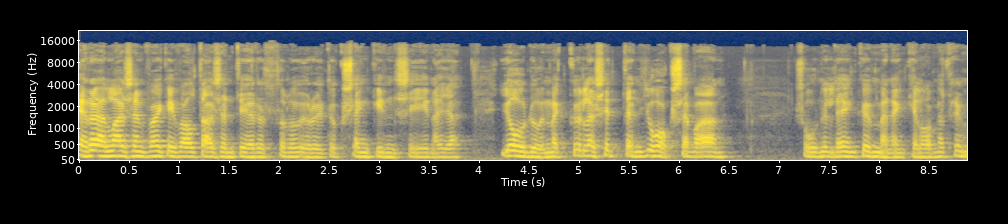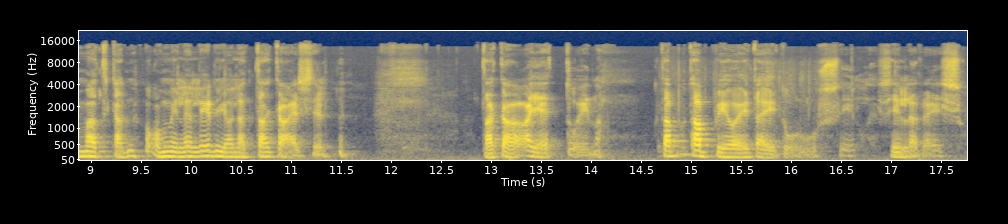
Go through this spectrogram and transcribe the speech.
eräänlaisen väkivaltaisen tiedusteluyrityksenkin siinä ja jouduimme kyllä sitten juoksemaan suunnilleen 10 kilometrin matkan omille linjoille takaisin takaa ajettuina. Tappioita ei tullut sillä, sillä reissulla.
